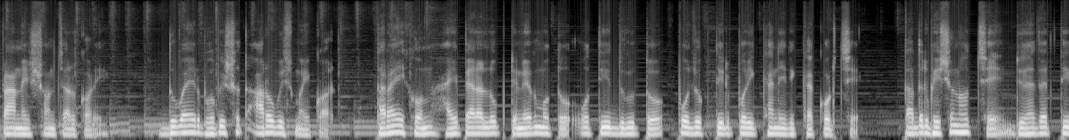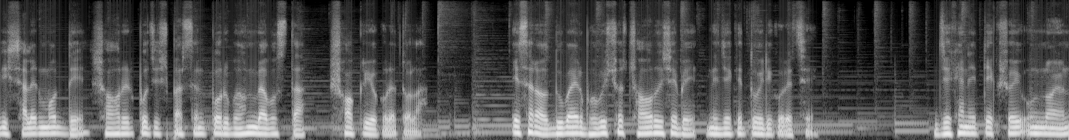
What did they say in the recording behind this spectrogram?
প্রাণের সঞ্চার করে। দুবাইয়ের ভবিষ্যৎ আরও বিস্ময়কর। তারা এখন হাই প্যারালুপ ট্রেনের মতো অতি দ্রুত প্রযুক্তির পরীক্ষা নিরীক্ষা করছে। তাদের ভীষণ হচ্ছে দুই সালের মধ্যে শহরের পঁচিশ পার্সেন্ট পরিবহন ব্যবস্থা সক্রিয় করে তোলা। এছাড়াও দুবাইয়ের ভবিষ্যৎ শহর হিসেবে নিজেকে তৈরি করেছে, যেখানে টেকসই উন্নয়ন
